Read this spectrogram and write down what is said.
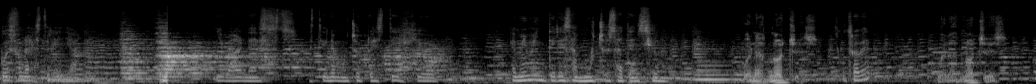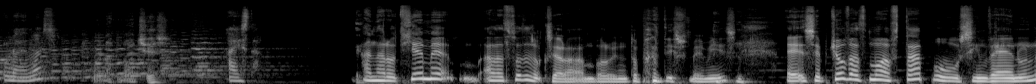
pues, una estrella. Iván es, tiene mucho prestigio. A mí me interesa mucho esa tensión. Buenas noches. ¿Otra vez? Buenas noches. ¿Una vez más? Buenas noches. Ahí está. Αναρωτιέμαι, αλλά αυτό δεν το ξέρω αν μπορούμε να το απαντήσουμε εμείς, ε, σε ποιο βαθμό αυτά που συμβαίνουν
